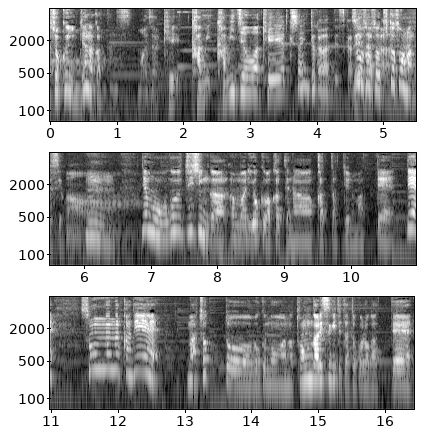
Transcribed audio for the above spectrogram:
職員じゃなかったんです。まあじゃあけ紙紙上は契約社員とかなんですかねそうそうそうきっとそうなんですよ。うん。でも僕自身があんまりよく分かってなかったっていうのもあって。でそんな中でまあちょっと僕もあのとんがりすぎてたところがあって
